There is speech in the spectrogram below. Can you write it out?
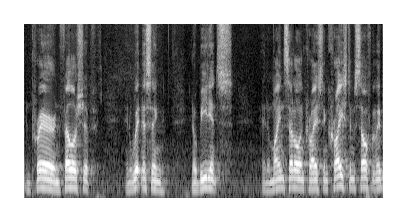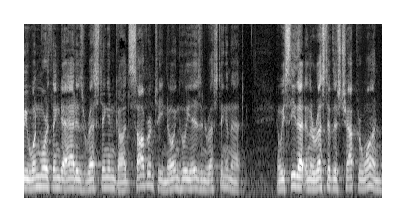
and prayer and fellowship and witnessing and obedience and a mind settled on Christ and Christ Himself. But maybe one more thing to add is resting in God's sovereignty, knowing who He is and resting in that. And we see that in the rest of this chapter 1.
